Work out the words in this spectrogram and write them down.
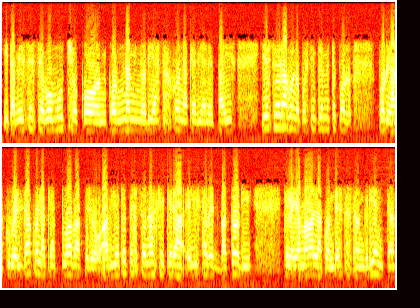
y también se cebó mucho con, con una minoría sajona que había en el país. Y eso era, bueno, pues simplemente por, por la crueldad con la que actuaba, pero había otro personaje que era Elizabeth Báthory, que la llamaban la condesa sangrienta,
